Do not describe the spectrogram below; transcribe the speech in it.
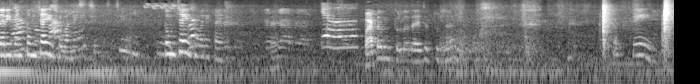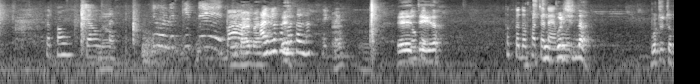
तरी पण तुमच्या हिशोबाने. तुमच्या हिशोबाने काय? पाठवून तुला जायचं तुझं ओके तर पाहू क्या होत आहे ना? एक. फक्त दुपारच्या पडशील टाइम ना. मोठं ठेव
